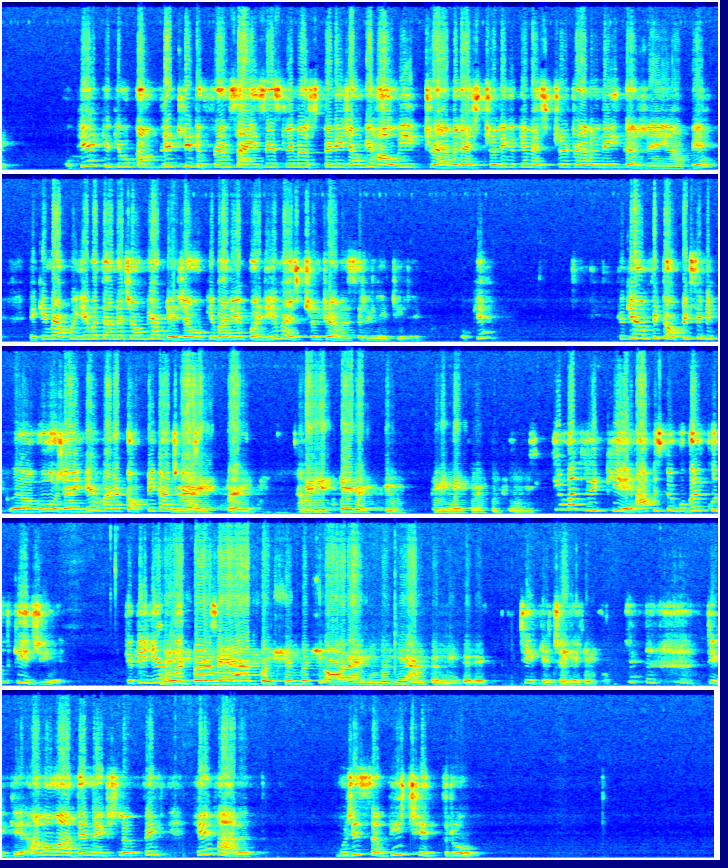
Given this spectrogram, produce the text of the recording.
ओके क्योंकि वो कंप्लीटली डिफरेंट साइंस है इसलिए मैं उस पर नहीं जाऊँगी हाउ वी ट्रैवल एस्ट्रली क्योंकि हम एस्ट्रल ट्रैवल नहीं कर रहे हैं यहाँ पे। लेकिन मैं आपको ये बताना चाहूँगी आप डेजावू के बारे में पढ़िए वो एस्ट्रल ट्रैवल से रिलेटेड है। ओके क्योंकि हम फिर टॉपिक से वो हो जाएँगे हमारा टॉपिक आज राइट राइट मैं लिख के रखती हूँ। क्लिनिक में पूछूँगी। मत लिखिए आप इस पे गूगल खुद कीजिए क्योंकि ये नहीं पर मेरा क्वेश्चन कुछ और है गूगल भी आंसर नहीं करेगा। ठीक है चले ठीक है। अब हम आते हैं नेक्स्ट श्लोक पे। हे भारत मुझे सभी क्षेत्रों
